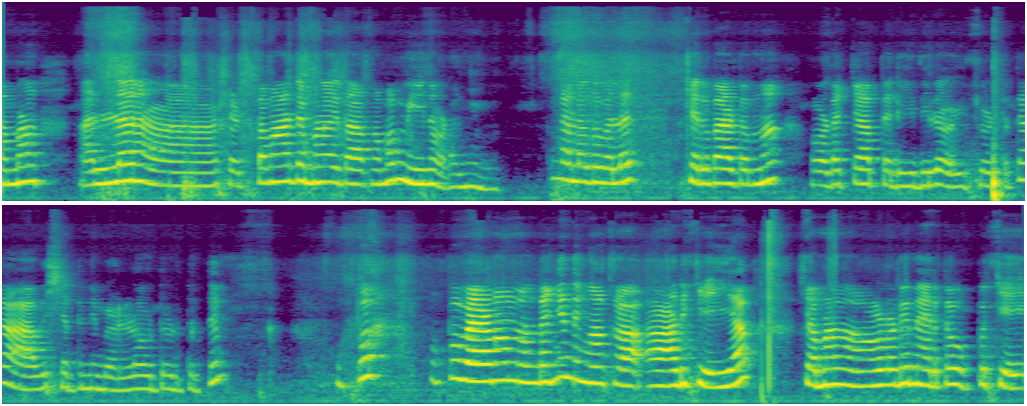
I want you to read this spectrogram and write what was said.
നമ്മൾ നല്ല ശക്തമായിട്ട് നമ്മൾ ഇതാക്കുമ്പോൾ മീൻ ഉടഞ്ഞു നല്ലതുപോലെ ചെറുതായിട്ടൊന്ന് ഉടയ്ക്കാത്ത രീതിയിൽ ഒഴിച്ചു കൊടുത്തിട്ട് ആവശ്യത്തിന് വെള്ളം ഇട്ട് കൊടുത്തിട്ട് ഉപ്പ് ഉപ്പ് വേണമെന്നുണ്ടെങ്കിൽ നിങ്ങൾക്ക് ആഡ് ചെയ്യാം. നമ്മൾ ഓൾറെഡി നേരത്തെ ഉപ്പ് ചെയ്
